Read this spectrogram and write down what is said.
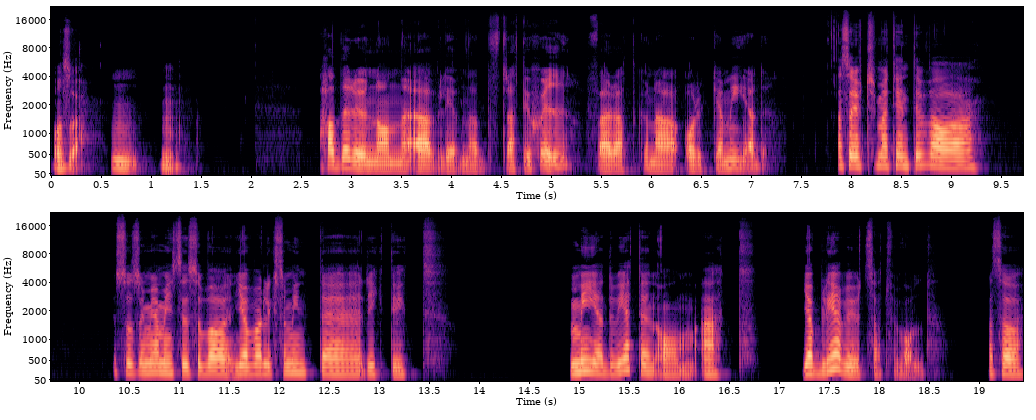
och så. Mm. Mm. Hade du någon överlevnadsstrategi för att kunna orka med? Alltså eftersom att jag inte var så som jag minns det så var jag var liksom inte riktigt medveten om att jag blev utsatt för våld. Alltså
